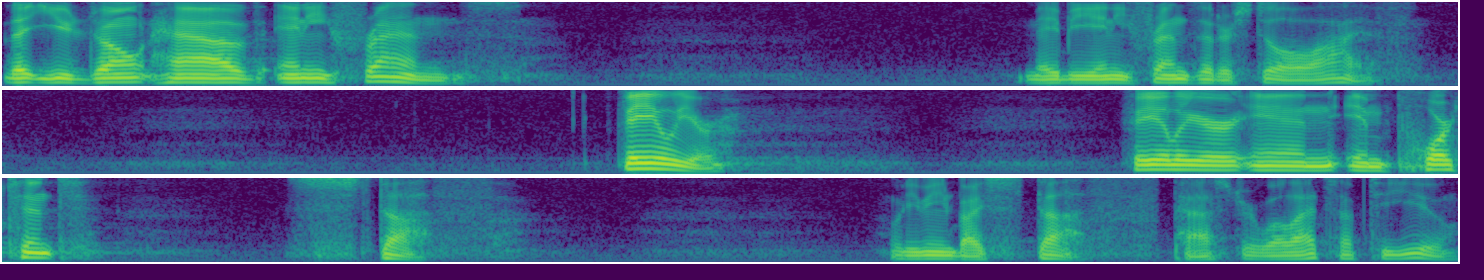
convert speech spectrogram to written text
that you don't have any friends, maybe any friends that are still alive. Failure. Failure in important stuff. What do you mean by stuff, Pastor? Well, that's up to you.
